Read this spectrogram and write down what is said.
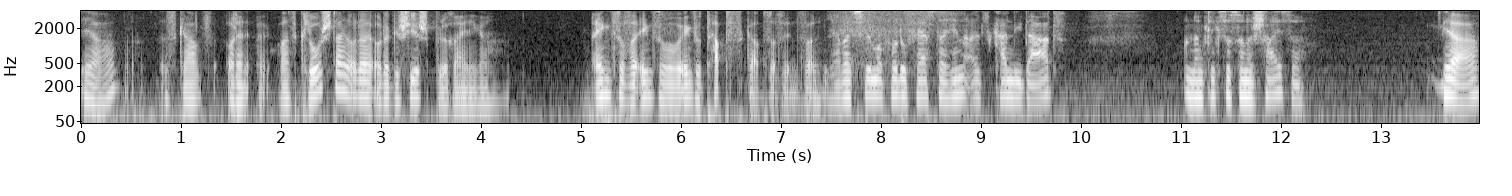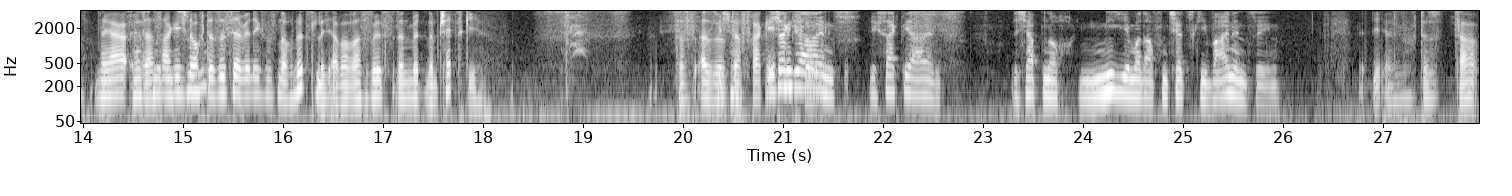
Ja, es gab, oder war es Klostein oder, oder Geschirrspülreiniger? Irgend so, irgend so, irgend so Tabs gab es auf jeden Fall. Ja, aber jetzt stell dir mal vor, du fährst dahin als Kandidat und dann kriegst du so eine Scheiße. Ja, naja, Fährst da mit sage ich noch, das ist ja wenigstens noch nützlich, aber was willst du denn mit einem Jetski? Das, also, da frage ich, sag mich dir so. eins, ich sag dir eins. Ich habe noch nie jemanden auf dem Jetski weinen sehen. Das, da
